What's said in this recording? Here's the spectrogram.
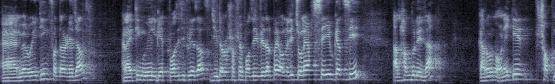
and we are waiting for the result and I think will get positive result যেহেতু আমরা সবসময় পজিটিভ রেজাল্ট পাই অলরেডি চলে আসছে ইউ ক্যান সি আলহামদুলিল্লাহ। কারণ অনেকের স্বপ্ন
